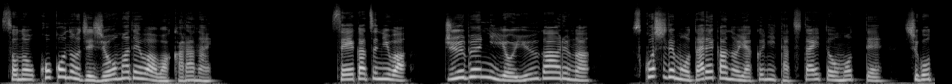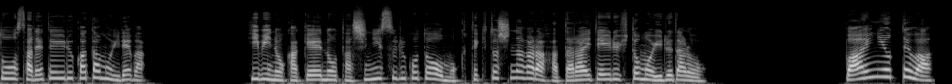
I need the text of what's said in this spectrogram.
その個々の事情まではわからない。生活には十分に余裕があるが、少しでも誰かの役に立ちたいと思って仕事をされている方もいれば、日々の家計の足しにすることを目的としながら働いている人もいるだろう。場合によっては、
